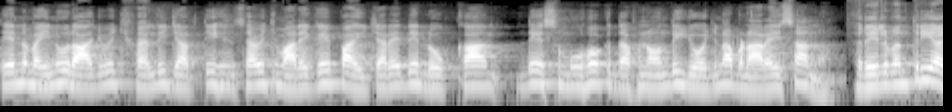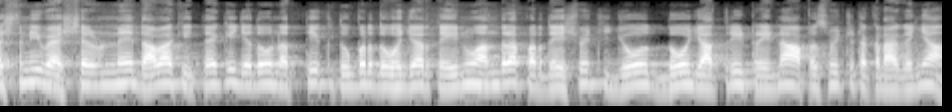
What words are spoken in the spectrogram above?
3 ਮਈ ਨੂੰ ਰਾਜ ਵਿੱਚ ਫੈਲੀ ਜਾਤੀ ਹਿੰਸਾ ਵਿੱਚ ਮਾਰੇ ਗਏ ਭਾਈਚਾਰੇ ਦੇ ਲੋਕਾਂ ਦੇ ਸਮੂਹਕ ਦਫਨਾਉਣ ਦੀ ਯੋਜਨਾ ਬਣਾ ਰਹੇ ਸਨ। ਰੇਲ ਮੰਤਰੀ ਅਸ਼ਵਨੀ ਵੈਸ਼ਨਵ ਨੇ ਦਾਅਵਾ ਕੀਤਾ ਕਿ ਜਦੋਂ 29 ਅਕਤੂਬਰ 2023 ਨੂੰ ਆਂਧਰਾ ਪ੍ਰਦੇਸ਼ ਵਿੱਚ ਜੋ ਦੋ ਯਾਤਰੀ ਟ੍ਰੇਨਾਂ ਆਪਸ ਵਿੱਚ ਟਕਰਾ ਗਈਆਂ,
